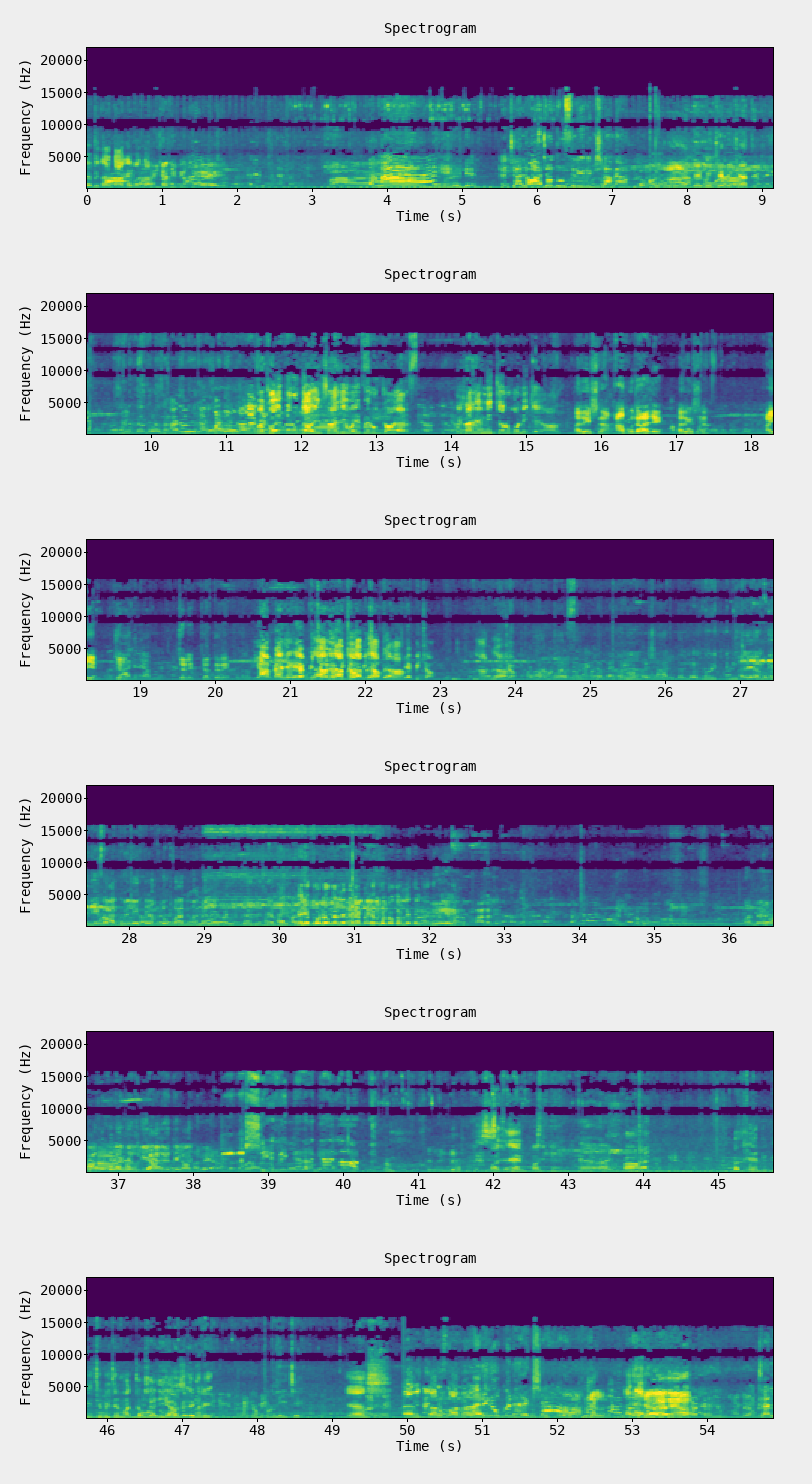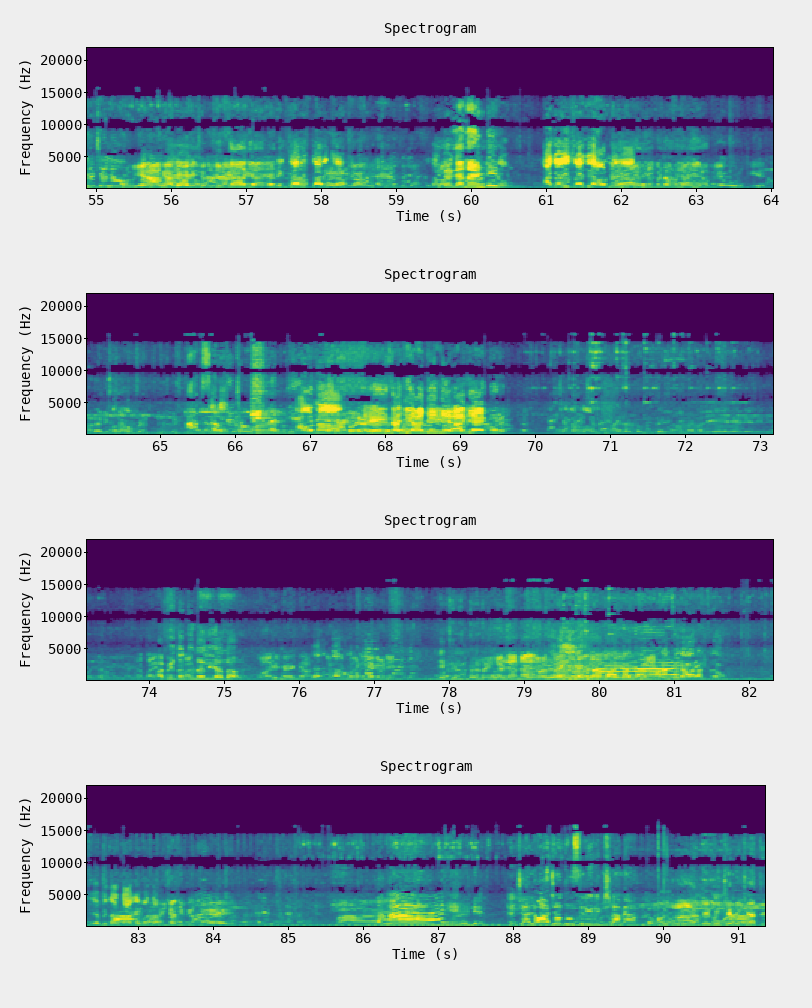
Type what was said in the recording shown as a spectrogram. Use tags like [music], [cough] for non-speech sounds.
ये विधान आगे बता बाय चलो आ जाओ दूसरी रिक्शा में आप लोग। आते पीछे पीछे आते बस वहीं पे रुक जाओ ईसा जी वहीं पे रुक जाओ यार। ईसा जी नीचे रुको नीचे हाँ। हरे कृष्णा आप उधर आ जाए हरे कृष्णा आइए चलिए। चलिए चलते रहे यहाँ पे आ जाइए ये पीछे यहाँ पे, पीछे यहाँ पे, यहाँ पे, पीछे हाँ। ये पीछे यहाँ पे अरे अभी नहीं बाद में लेते हम लोग बाद में पहले शूट कर लेते अभी पहले फ़ोटो कर लेते ना पहले फ़ोटो कर लेते ना आज थोड़ा जल्दी आ गए थे आज। शेविंग करा के आएगा आप? फ़र्स्ट टाइम फ़र्स्ट टाइम हाँ, हाँ। बस ये पीछे पीछे मत जाओ। जी, यहाँ पे इधर ही। लीजिए। यस रिक्शा रुका ना अरे रुको ना रिक्शा। चल। चला गया। चलो चलो। ये रहा आगे आगे रिक्शा आ गया रिक्शा रिक्शा रिक्शा। इधर जाना आंटी। आ जाओ ईसा जी आओ ना यार। आप सबने जो मेहनत की आओ ना। अरे ईसा जी आ जाइए आ गया एक और। अभी तो तूने लिया था। ये विधान आगे बता बाय [laughs] चलो आ जाओ दूसरी रिक्शा में आप लोग। आते पीछे पीछे आते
